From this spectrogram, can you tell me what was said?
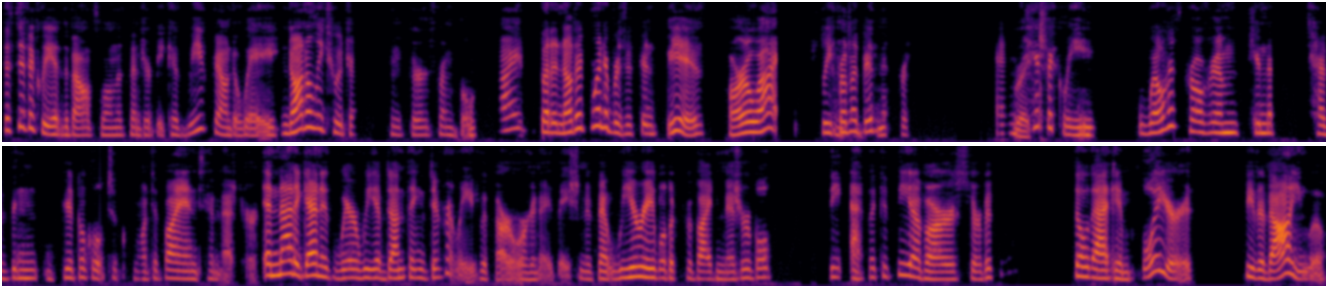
specifically at the Balance Wellness Center, because we've found a way not only to address concerns from both sides, but another point of resistance is ROI, especially from a business perspective. And Right. typically, wellness programs in the have been difficult to quantify and to measure. And that again is where we have done things differently with our organization is that we are able to provide measurable the efficacy of our services so that employers see the value of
